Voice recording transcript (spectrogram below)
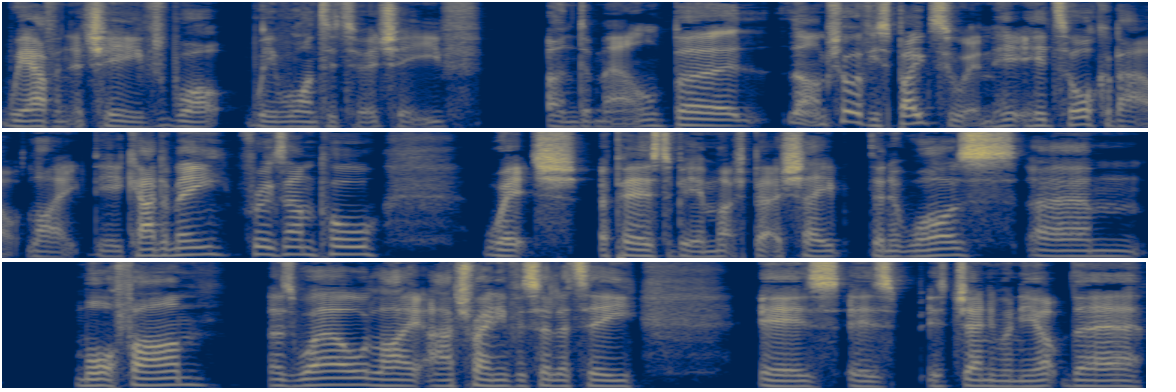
we haven't achieved what we wanted to achieve under Mel. But I'm sure if you spoke to him, he'd talk about like the academy, for example, which appears to be in much better shape than it was. Um, Moor Farm as well, like our training facility is is is genuinely up there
